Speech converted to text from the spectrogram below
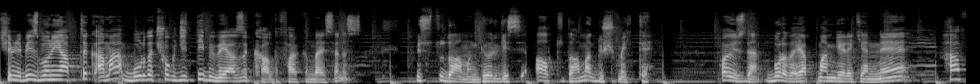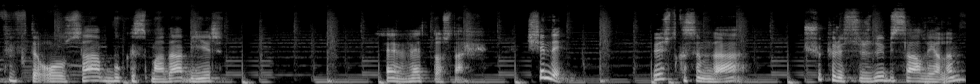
Şimdi biz bunu yaptık ama burada çok ciddi bir beyazlık kaldı farkındaysanız. Üst dudağımın gölgesi alt dudağıma düşmekte. O yüzden burada yapmam gereken ne? Hafif de olsa bu kısma da bir... Evet dostlar. Şimdi üst kısımda şu pürüzsüzlüğü bir sağlayalım.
